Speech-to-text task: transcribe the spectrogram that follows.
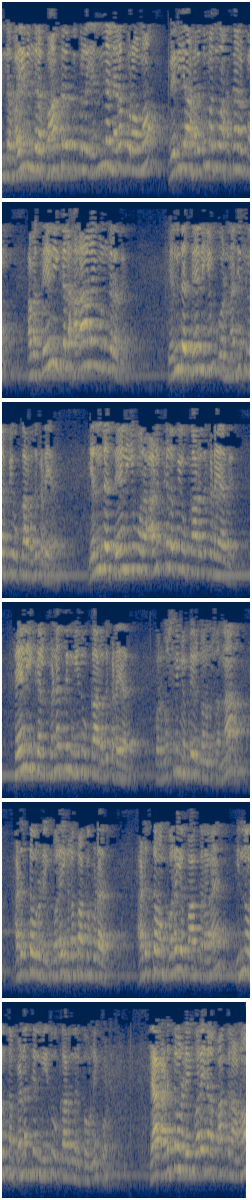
இந்த வயிறுங்கிற பாத்திரத்துக்குள்ள என்ன நிரப்புறோமோ வெளியாகிறதும் அதுவாகத்தான் இருக்கும். அவ தேனீக்கள் ஹலாலை உண்கிறது எந்த தேனியும் ஒரு நஜிஸ்ல போய் உட்கார்றது கிடையாது. எந்த தேனியும் ஒரு அழுக்கில் போய் உட்கார்றது கிடையாது. தேனீக்கள் பிணத்தின் மீது உட்கார்றது கிடையாது. ஒரு முஸ்லீம் எப்படி இருக்கணும்னு சொன்னா அடுத்தவருடைய குறைகளை பார்க்கக்கூடாது. அடுத்தவன் குறைய பார்க்கிறவன் இன்னொருத்தன் பிணத்தின் மீது உட்கார்ந்து இருப்பவனை போல. யார் அடுத்தவனுடைய குறைகளை பார்க்கிறானோ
